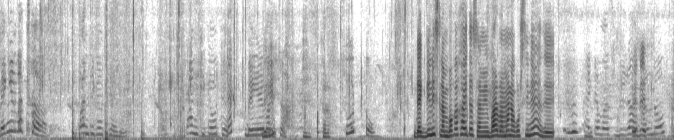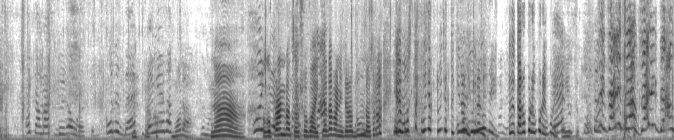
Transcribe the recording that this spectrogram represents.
ব্যাঙের বাচ্চা। পান থেকে উঠে এলো। পান থেকে উঠে দেখি। বাচ্চা। ছোট্ট। দেখ দিন ইসলাম বকা খাইতেছে আমি বারবার মানা করছি না যে একটা মাছ বিড়াল আনলো। একটা মাছ বিড়াল আছে। ওই দেখ ব্যাঙের বাচ্চা। না ওগো প্রাণ বাঁচাও সবাই। কেদা পানি তারা দুম দাও ছোট এই মুস্তাক তুই একটা কিরানি কিরানি। যে তার উপরে উপরে উপরে। এই তো। জালি দাও জালি দাও।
